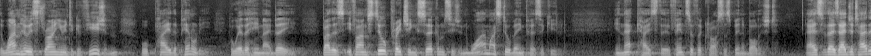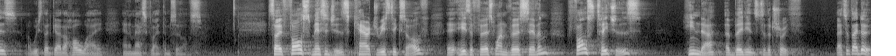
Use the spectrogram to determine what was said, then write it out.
The one who is throwing you into confusion will pay the penalty, whoever he may be. Brothers, if I'm still preaching circumcision, why am I still being persecuted? In that case, the offence of the cross has been abolished. As for those agitators, I wish they'd go the whole way and emasculate themselves. So, false messages, characteristics of, uh, here's the first one, verse 7 false teachers hinder obedience to the truth. That's what they do.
